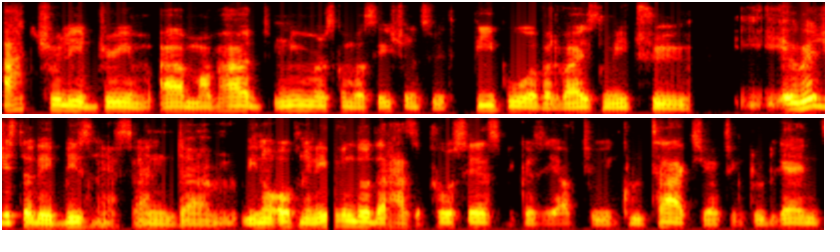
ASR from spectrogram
actually a dream. Um, I've had numerous conversations with people who have advised me to eh, register their business and um, you know, opening. Even though that has a process because you have to include tax, you have to include rent,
